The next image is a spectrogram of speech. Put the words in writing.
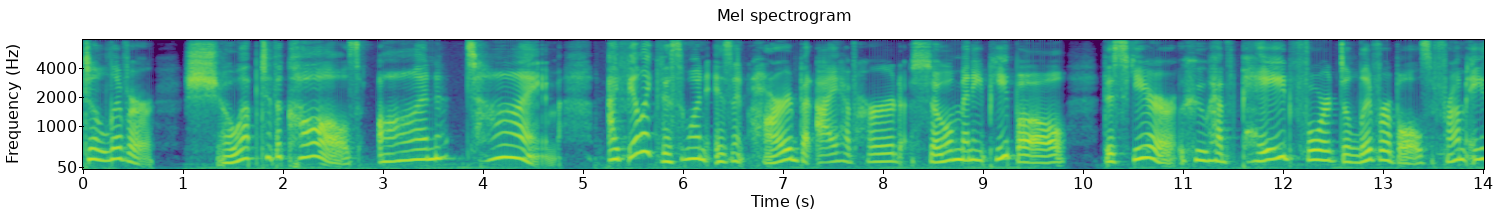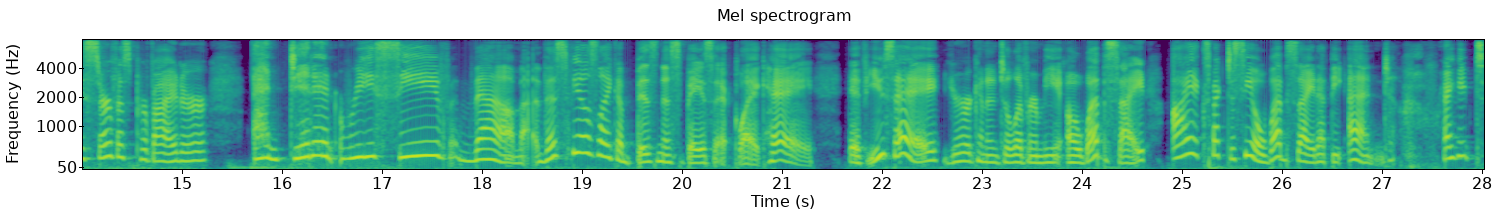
deliver. Show up to the calls on time. I feel like this one isn't hard, but I have heard so many people this year who have paid for deliverables from a service provider and didn't receive them. This feels like a business basic. Like, hey, if you say you're going to deliver me a website, I expect to see a website at the end, right?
